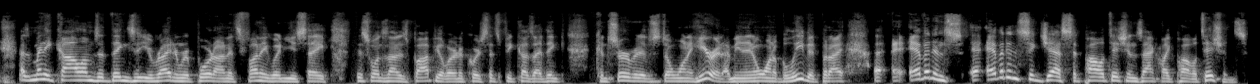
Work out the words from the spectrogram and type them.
as many columns and things that you write and report on. It's funny when you say this one's not as popular, and of course that's because I think conservatives don't want to hear it. I mean, they don't want to believe it. But I uh, evidence evidence suggests that politicians act like politicians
